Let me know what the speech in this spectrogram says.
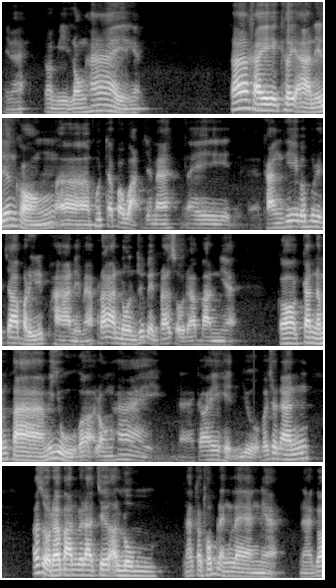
เห็นไหมก็มีร้องไห้อย่างเงี้ยถ้าใครเคยอ่านในเรื่องของพุทธประวัติใช่ไหมในครั้งที่พระพุทธเจ้าปรินิพพานเห็นไหมพระอานนท์ซึ่งเป็นพระโสดาบันเนี่ย ก็กั้นน้ำตาไม่อยู่ก็ร้องไห้นะก็ให้เห็นอยู่ เพราะฉะนั้นพระโสดาบันเวลาเจออารมณ์นะกระทบแรงๆเนี่ยนะก็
